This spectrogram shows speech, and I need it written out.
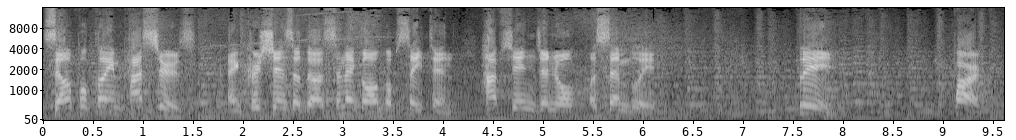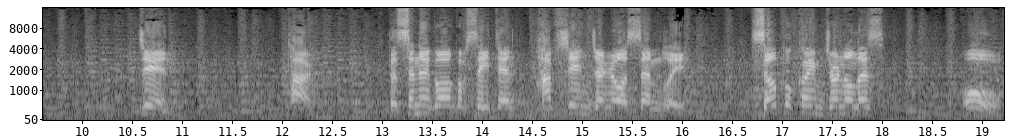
self proclaimed pastors and Christians of the Synagogue of Satan, Hapshin General Assembly. Lee, Park, Jin, Tak, the Synagogue of Satan, Hapshin General Assembly, self proclaimed journalists, Oh,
